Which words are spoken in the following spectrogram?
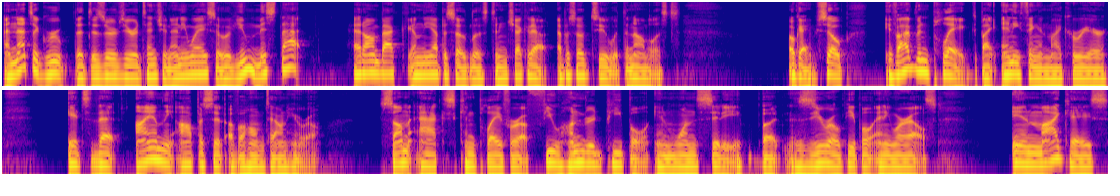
And that's a group that deserves your attention anyway. So if you missed that, head on back in the episode list and check it out. Episode two with the novelists. Okay, so if I've been plagued by anything in my career, it's that I am the opposite of a hometown hero. Some acts can play for a few hundred people in one city, but zero people anywhere else. In my case,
